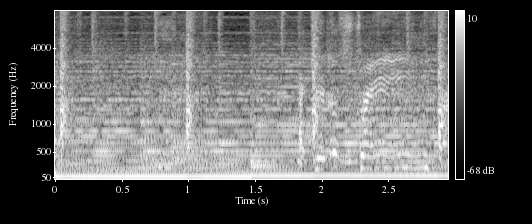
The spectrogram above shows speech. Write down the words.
vibration.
